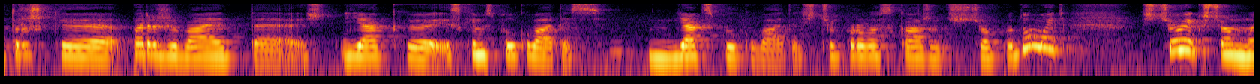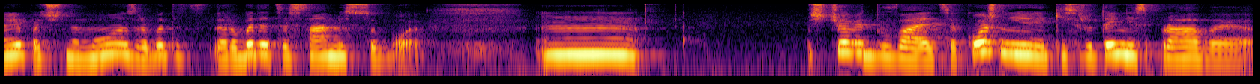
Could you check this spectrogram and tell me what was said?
трошки переживаєте, як е, з ким спілкуватись, як спілкуватись, що про вас кажуть, що подумають, що якщо ми почнемо зробити, робити це самі з собою. Що відбувається? Кожні якісь рутинні справи,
